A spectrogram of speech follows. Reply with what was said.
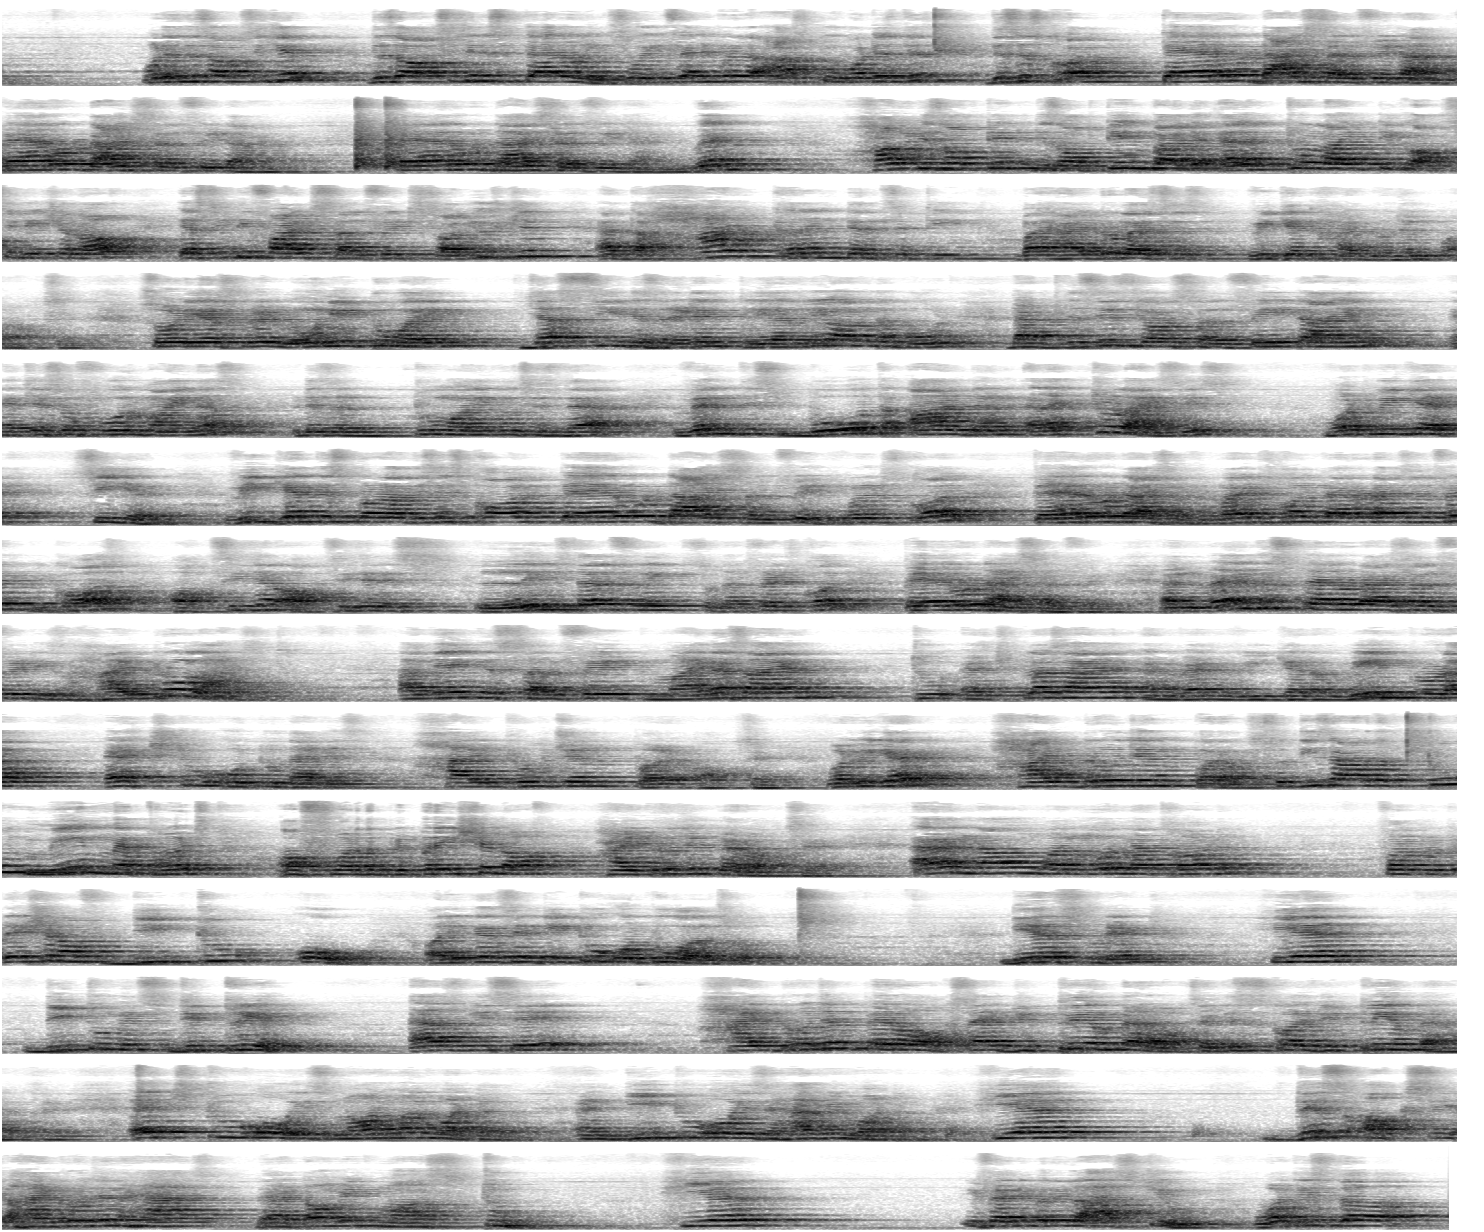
What is this oxygen? This oxygen is parolink. So if anybody asks you what is this? This is called parodisulfate ion. Parodisulfate ion. Parodisulfate ion. When how it is obtained? It is obtained by the electrolytic oxidation of acidified sulfate solution at the high current density by hydrolysis we get hydrogen peroxide. So dear student, no need to worry. Just see it is written clearly on the board that this is your sulfate ion HSO4 minus. It is a two molecules is there. When this both are done electrolysis, what we get? See here. We get this product. This is called parodisulfate. What it's called? Parodisulfate. Why it's called parodisulfate? Because oxygen, oxygen is linked, self-linked. So that's why it's called parodisulfate. And when this parodisulfate is hydrolyzed, again this sulfate minus ion to H plus ion and when we get a main product H2O2 that is hydrogen peroxide. What we get? Hydrogen peroxide. So these are the two main methods of for the preparation of hydrogen peroxide. And now one more method for preparation of D2O or you can say D2O2 also. Dear student, here D2 means deuterium as we say hydrogen peroxide, deuterium peroxide. This is called deuterium peroxide. H2O is normal water and D2O is heavy water. Here this oxy hydrogen has the atomic mass 2. Here if anybody will ask you what is the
